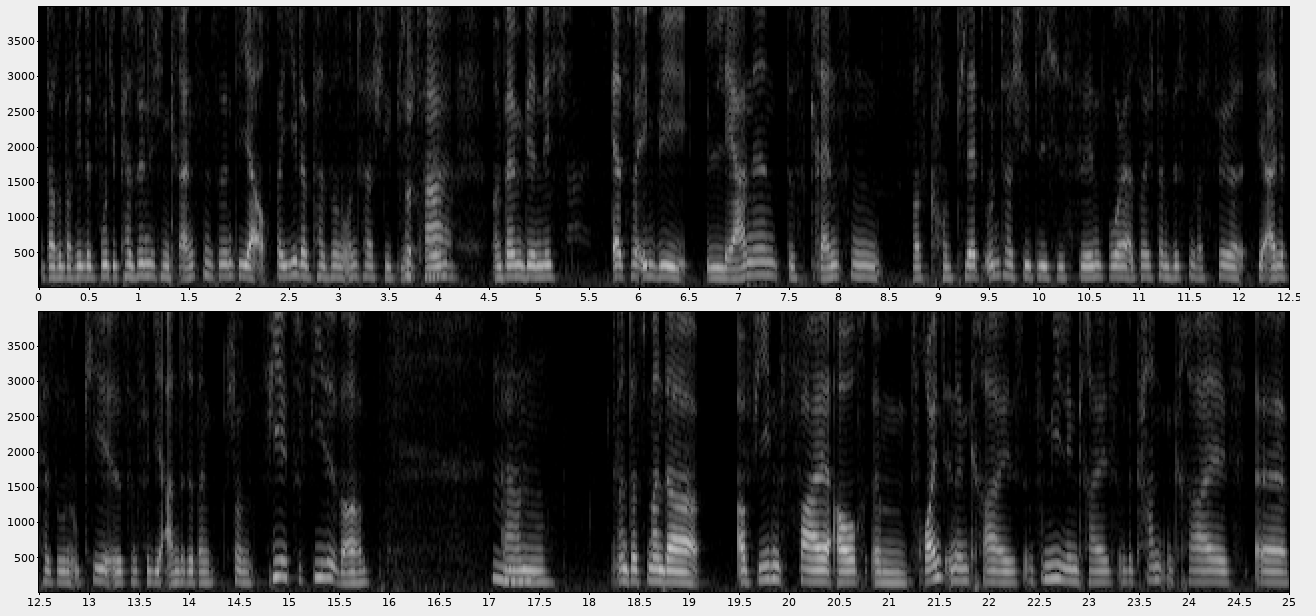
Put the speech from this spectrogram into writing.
darüber redet, wo die persönlichen Grenzen sind, die ja auch bei jeder Person unterschiedlich Total. sind. Und wenn wir nicht erstmal irgendwie lernen, dass Grenzen was komplett unterschiedliches sind, woher soll ich dann wissen, was für die eine Person okay ist und für die andere dann schon viel zu viel war. Mhm. Ähm, und dass man da auf jeden Fall auch im Freundinnenkreis, im Familienkreis, im Bekanntenkreis äh,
